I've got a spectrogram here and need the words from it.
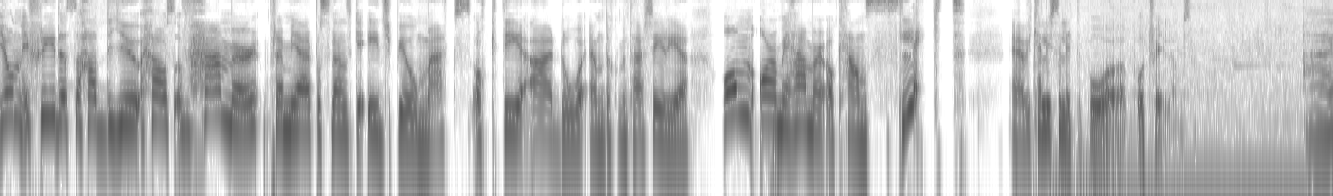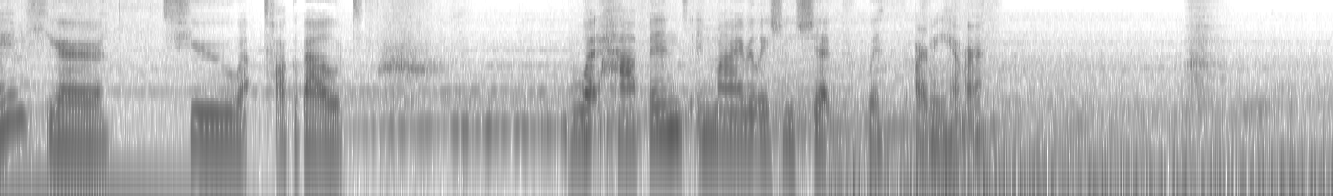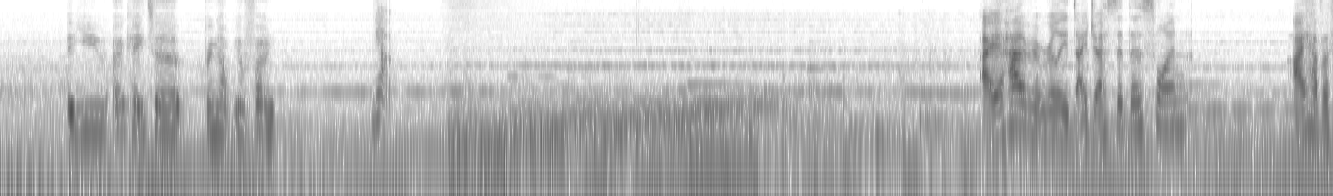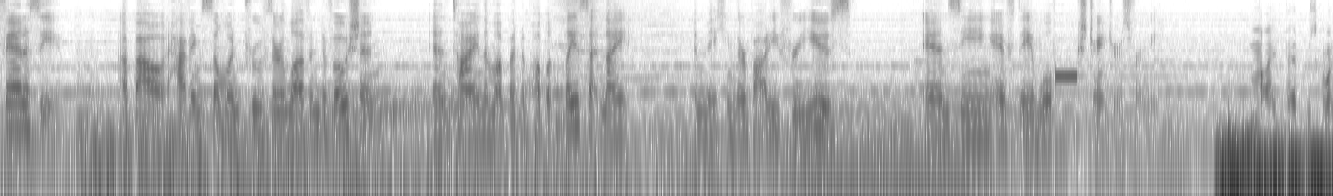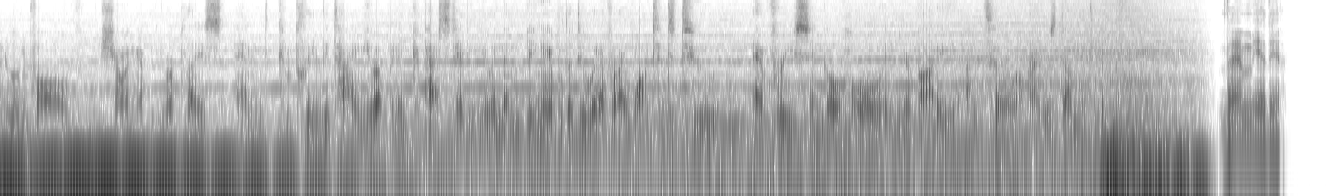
John, i fredags så hade ju House of Hammer premiär på svenska HBO Max och det är då en dokumentärserie om Army Hammer och hans släkt. Eh, vi kan lyssna lite på, på trailern. I am here to talk about what happened in my relationship with Army Hammer. Are you okay to bring up your phone? Yeah. I haven't really digested this one. I have a fantasy about having someone prove their love and devotion and tying them up in a public place at night and making their body for use and seeing if they will f- strangers for me. My bet was going to involve showing up at your place and completely tying you up and incapacitating you, and then being able to do whatever I wanted to every single hole in your body until I was done with you. Vem är det?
